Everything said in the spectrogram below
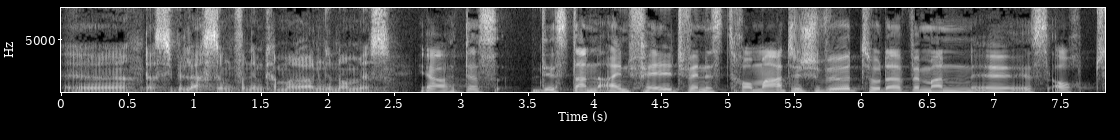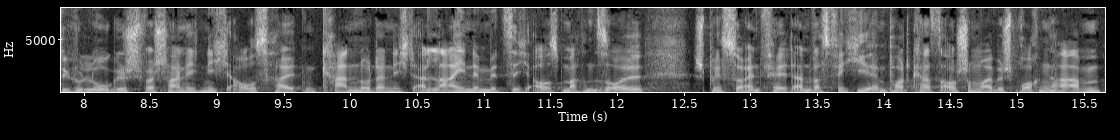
äh, dass die Belastung von dem Kameraden genommen ist. Ja, das ist dann ein Feld, wenn es traumatisch wird oder wenn man äh, es auch psychologisch wahrscheinlich nicht aushalten kann oder nicht alleine mit sich ausmachen soll. Sprichst du ein Feld an, was wir hier im Podcast auch schon mal besprochen haben,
